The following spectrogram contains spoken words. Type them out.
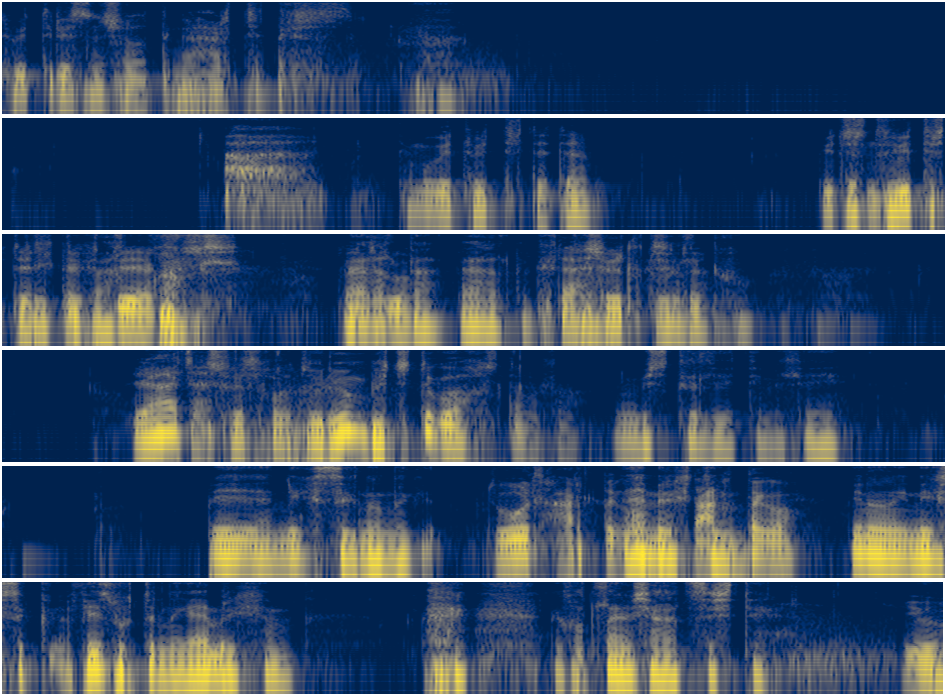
Twitter-ээс нь шууд ингээ харж идэг шээс. Аа Тэмүүгээ Twitter-тэй тий. Би ч гэсэн Twitter-тэй л дээ. Гэтэ яг байгаль да, байгаль да. Гэтэ ашигладаг үү? Яаж ашиглах вэ? Зүр юм бичдэг байх хэрэгтэй болоо. Юм бичтгэл байт юм лээ. Би нэг хэсэг нэг Зүгээр л хардаг, Амар их дагдаг. би нэг нэг хэсэг Facebook дээр нэг амар их юм нэг худлаа юм шагаадсан шүү дээ. Юу?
